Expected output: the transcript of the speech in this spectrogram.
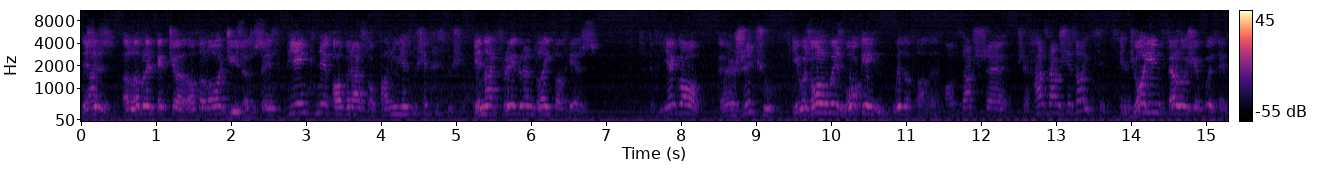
This is a lovely picture of the Lord Jesus To jest piękny obraz o Panu Jezusie Chrystusie. in that fragrant life of his. W jego e, życiu He was always walking with the Father, on zawsze przechadzał się z ojcem. enjoying fellowship with him,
